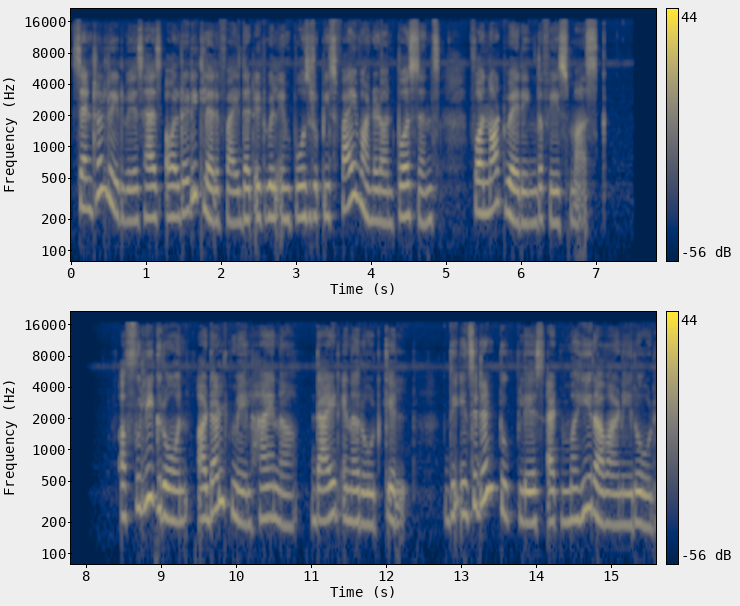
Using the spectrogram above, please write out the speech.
Central Railways has already clarified that it will impose rupees 500 on persons for not wearing the face mask. A fully grown adult male hyena died in a road kill. The incident took place at Mahiravani Road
